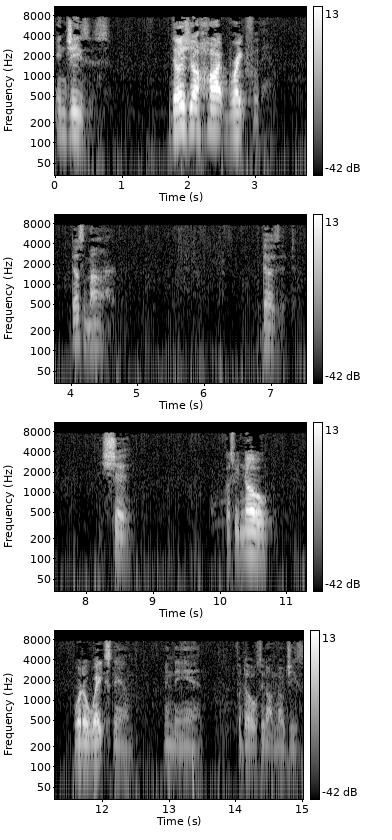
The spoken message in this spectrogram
in Jesus? Does your heart break for them? Does mine? Does it? It should. Because we know what awaits them in the end for those who don't know Jesus.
